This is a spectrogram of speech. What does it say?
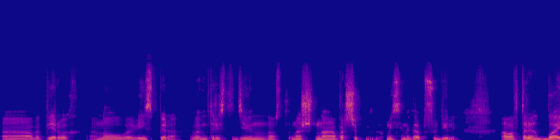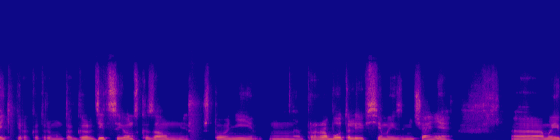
во-первых, нового Виспера в М390 на, на подшипниках, мы с ним это обсудили, а во-вторых, байкера, которым он так гордится, и он сказал мне, что они проработали все мои замечания, а, мои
